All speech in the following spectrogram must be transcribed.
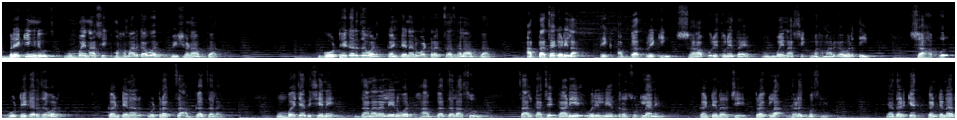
ब्रेकिंग न्यूज मुंबई नाशिक महामार्गावर भीषण अपघात. गोठेघरजवळ कंटेनर व ट्रकचा झाला अपघात. आत्ताच्या घडीला एक अपघात ब्रेकिंग शहापूर येथून येत आहे मुंबई नाशिक महामार्गावरती. शहापूर गोठेघरजवळ कंटेनर व ट्रकचा अपघात झाला आहे मुंबईच्या दिशेने जाणाऱ्या लेनवर हा अपघात झाला असून चालकाचे गाडीवरील नियंत्रण सुटल्याने कंटेनरची ट्रकला धडक बसली. या धडकेत कंटेनर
